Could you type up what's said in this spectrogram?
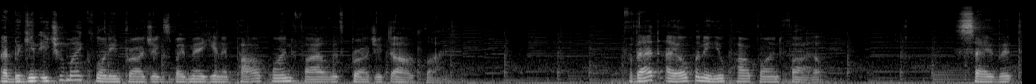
I begin each of my cloning projects by making a PowerPoint file with project outline. For that I open a new PowerPoint file, save it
